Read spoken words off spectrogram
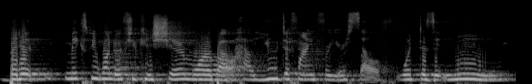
but it makes me wonder if you can share more about how you define for yourself, what does it mean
